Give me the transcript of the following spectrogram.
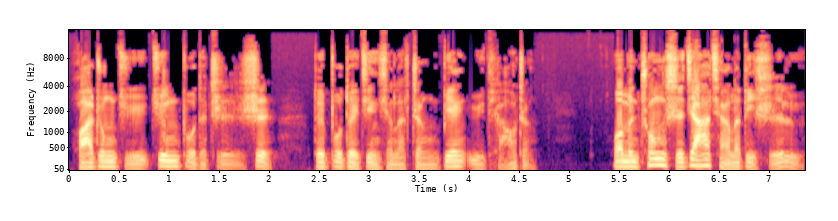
华中局军部的指示，对部队进行了整编与调整。我们充实加强了第十旅，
